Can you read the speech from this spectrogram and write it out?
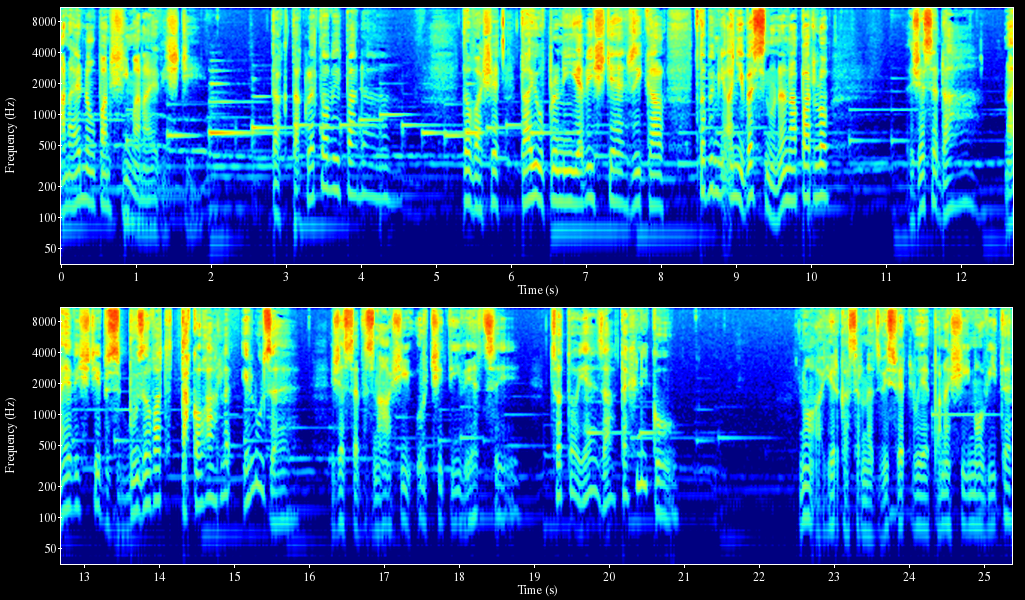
A najednou pan Šíma na jevišti. Tak takhle to vypadá. To vaše tajuplný jeviště, říkal, to by mě ani ve snu nenapadlo, že se dá na jevišti vzbuzovat takováhle iluze, že se vznáší určitý věci. Co to je za techniku? No a Jirka Srnec vysvětluje, pane Šímo, víte,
